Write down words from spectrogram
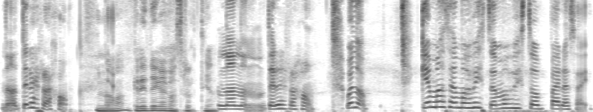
No, tú eres rajón. No, crítica constructiva. No, no, no, tú eres rajón. Bueno, ¿qué más hemos visto? Hemos visto Parasite.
